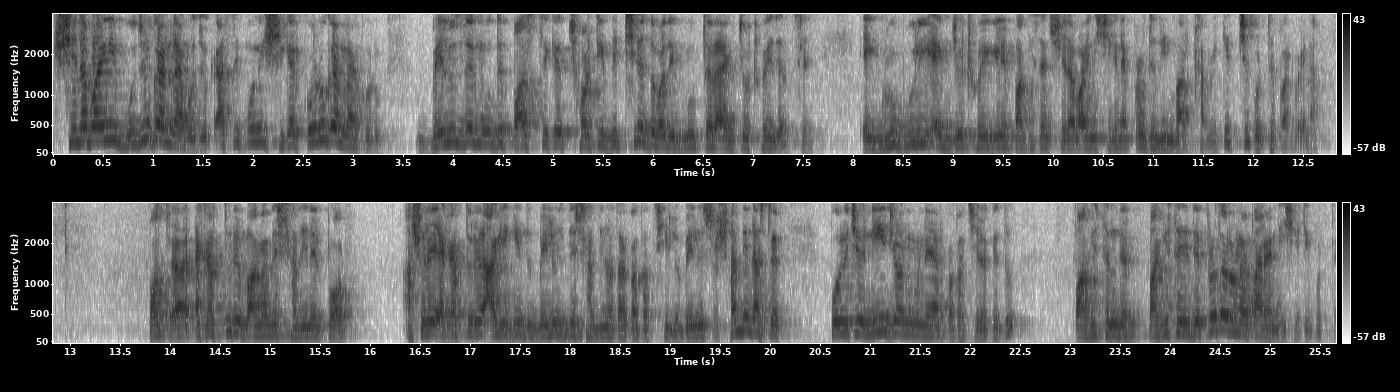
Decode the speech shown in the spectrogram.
সেনাবাহিনী বুঝুক আর না বুঝুক, আসিফ স্বীকার করুক আর না করুক, বেলুচদের মধ্যে পাঁচ থেকে ছয়টি বিচ্ছিন্নতাবাদী গ্রুপ তারা একজোট হয়ে যাচ্ছে। এই গ্রুপগুলি একজোট হয়ে গেলে পাকিস্তান সেনাবাহিনী সেখানে প্রতিদিন মার খাবে, কিচ্ছু করতে পারবে না। একাত্তরে বাংলাদেশ স্বাধীনের পর, আসলে একাত্তরের আগে কিন্তু বেলুচদের স্বাধীনতার কথা ছিল। বেলুচরা স্বাধীন রাষ্ট্রের পরিচয় নিয়ে জন্ম নেওয়ার কথা ছিল, কিন্তু পাকিস্তানদের, পাকিস্তানিদের প্রতারণা পারেনি সেটি করতে।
